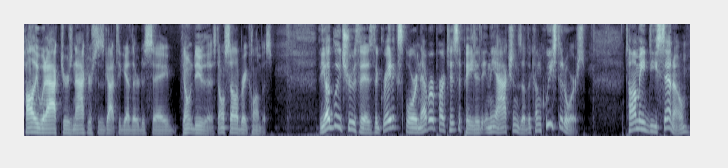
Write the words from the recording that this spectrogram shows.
Hollywood actors and actresses got together to say, don't do this, don't celebrate Columbus. The ugly truth is, the great explorer never participated in the actions of the conquistadors. Tommy DeSeno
